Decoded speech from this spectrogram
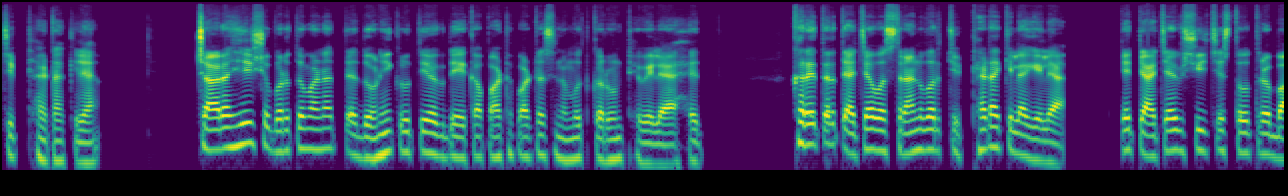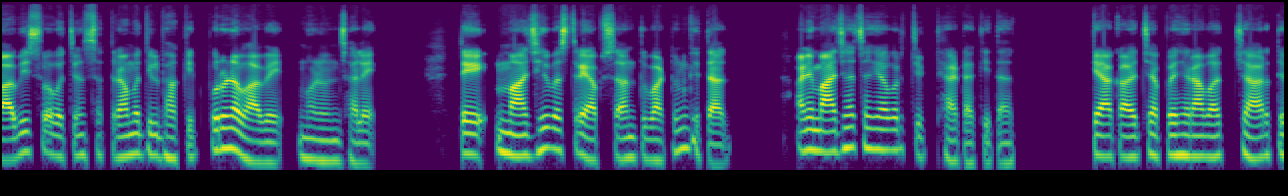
चिठ्ठ्या टाकल्या. चारही शुभवर्तमानात त्या दोन्ही कृती अगदी एका पाठोपाठच नमूद करून ठेवल्या आहेत. खरे तर त्याच्या वस्त्रांवर चिठ्ठ्या टाकल्या गेल्या ते त्याच्याविषयीचे स्तोत्र बावीस व वचन सतरामधील भाकीत पूर्ण व्हावे म्हणून झाले. ते माझी वस्त्रे आपसांत वाटून घेतात आणि माझ्या जाग्यावर चिठ्ठ्या टाकितात. त्या काळच्या पेहरावात चार ते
